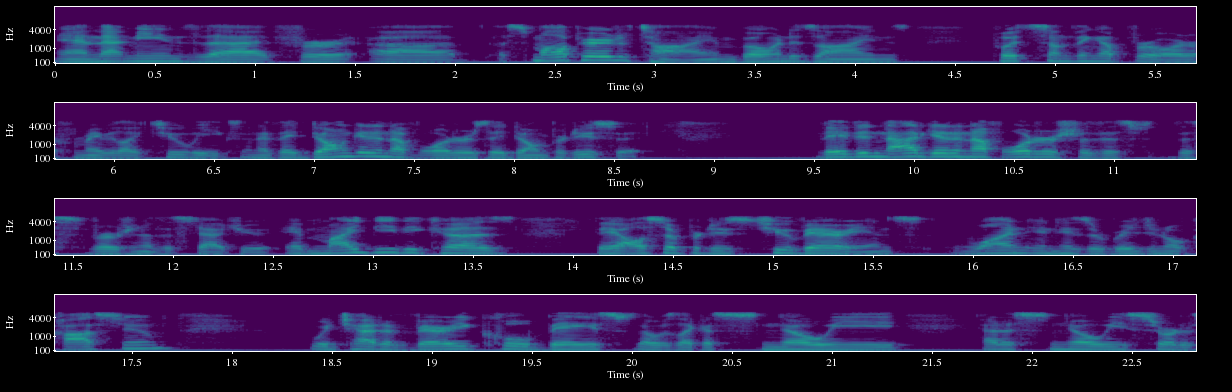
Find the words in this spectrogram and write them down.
and that means that for uh, a small period of time, Bowen Designs puts something up for order for maybe like two weeks, and if they don't get enough orders, they don't produce it. They did not get enough orders for this this version of the statue. It might be because they also produced two variants, one in his original costume which had a very cool base that was like a snowy, had a snowy sort of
